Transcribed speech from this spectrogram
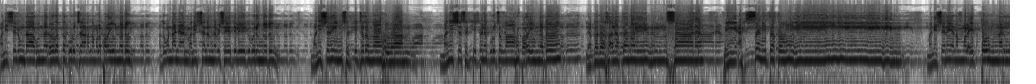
മനുഷ്യനുണ്ടാകുന്ന രോഗത്തെക്കുറിച്ചാണ് നമ്മൾ പറയുന്നത് അതുകൊണ്ടാണ് ഞാൻ മനുഷ്യൻ എന്ന വിഷയത്തിലേക്ക് വരുന്നത് മനുഷ്യനെയും സൃഷ്ടിച്ചത് അല്ലാഹുവാൻ മനുഷ്യ സൃഷ്ടിപ്പിനെ കുറിച്ച് അല്ലാഹു പറയുന്നത് ലഖദ് خلقنا الإنسان في أحسن تقويم മനുഷ്യനെ നമ്മൾ ഏറ്റവും നല്ല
